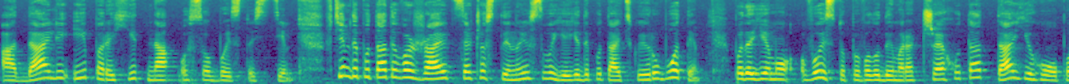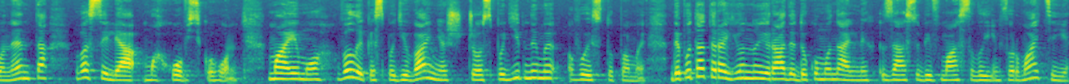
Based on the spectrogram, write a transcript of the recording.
а далі і перехід на особистості. Втім, депутати вважають це частиною своєї депутатської роботи. Подаємо виступи Володимира Чехута та його опонента Василя Маховського. Маємо велике сподівання, що з подібними виступами депутати районної ради до комунальних засобів масової інформації,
